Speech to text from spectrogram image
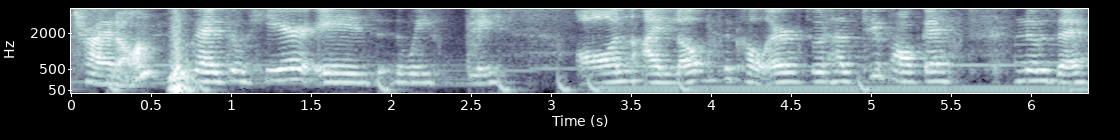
try it on. Okay, so here is the wee fleece on. I love the color. So it has two pockets, no zip,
